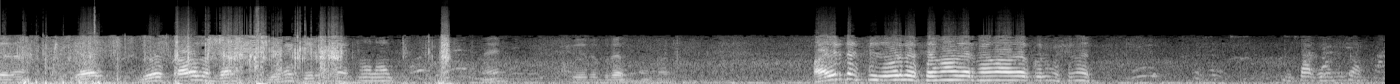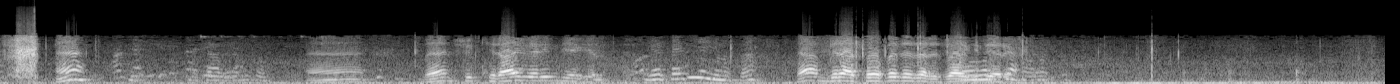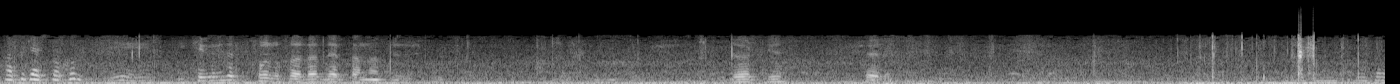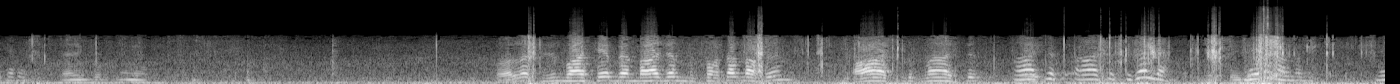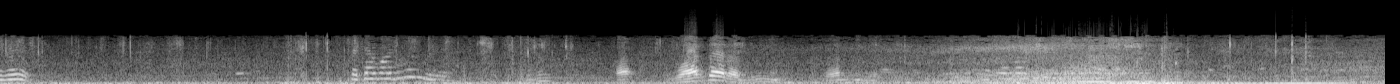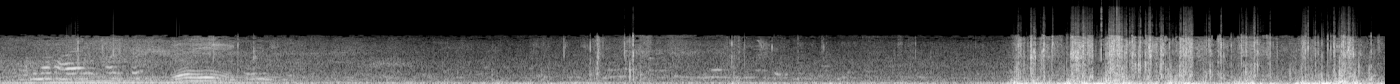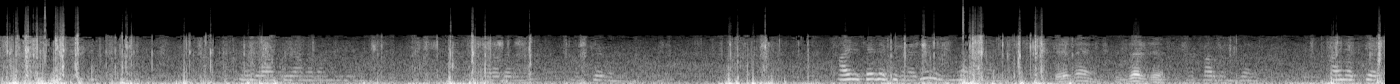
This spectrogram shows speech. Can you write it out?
Selam. Ya yok sağ olun ben yemek yedim al. Ne? Şöyle bıraksın. Hayırdır siz orada semaver memaver kurmuşsunuz? Misafirimiz var. He? Misafirimiz var. He. Ben şu kirayı vereyim diye geldim. Verseydin ya Yunus ha. Ya biraz sohbet ederiz belki Olur, diyerek. Nasıl geçti okul? İyi, iyi. İki gündür çocuklarla ders anlatıyoruz. 400 şöyle. Valla sizin bahçeye ben bazen mutfaktan bakıyorum. Ağaçlık maaşlık. Ağaçlık, ağaçlık güzel de meyve kalmadı. Meyve yok. Şeker koydunuz mu? Ha, vardı herhalde değil mi? Var mı. Buna da hayal varsa Yo iyi. yaptı yağmadan askıya dönüyor. Aynı şeydeki yine değil mi? Bunlar. Şeyden güzelce. Pardon güzel. Aynı eskiye.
